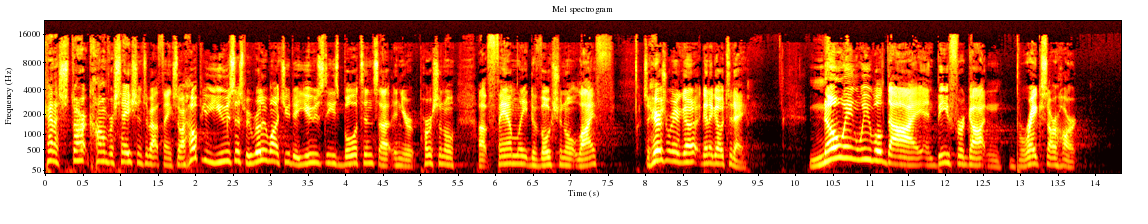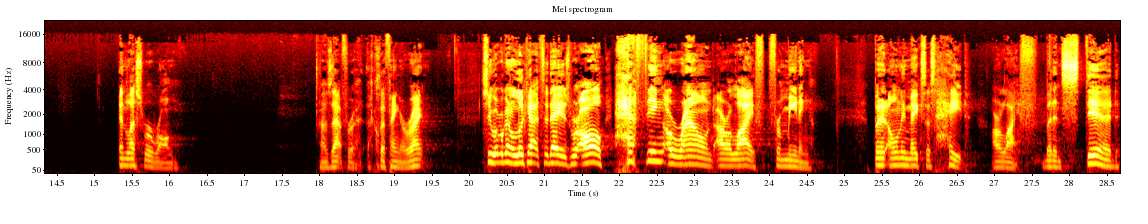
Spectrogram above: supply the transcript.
Kind of start conversations about things. So I hope you use this. We really want you to use these bulletins uh, in your personal uh, family devotional life. So here's where we're going to go today. Knowing we will die and be forgotten breaks our heart unless we're wrong. How's that for a cliffhanger, right? See, what we're going to look at today is we're all hefting around our life for meaning, but it only makes us hate our life. But instead,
